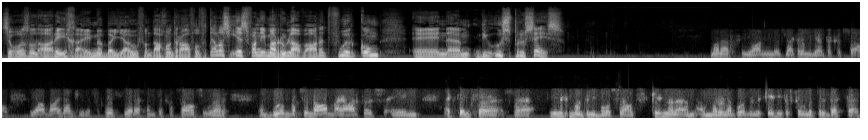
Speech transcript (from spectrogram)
So ons wil daardie geheime by jou vandag ontrafel. Vertel ons eers van die marula, waar dit voorkom en ehm um, die oesproses. Môre Johan, dis lekker om jou te gesels. Ja, baie dankie. Dis 'n groot voorreg om te gesels oor 'n boom wat so na my hart is en ek dink vir vir enige iemand in die Bosveld ken hulle 'n marula boom en hulle ken die verskillende produkte.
